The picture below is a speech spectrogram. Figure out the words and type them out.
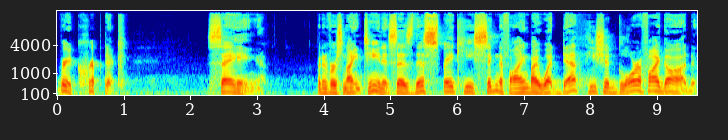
Very cryptic saying. But in verse 19 it says, This spake he, signifying by what death he should glorify God.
